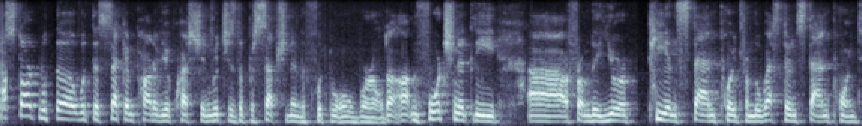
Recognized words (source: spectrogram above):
I'll start with the with the second part of your question, which is the perception in the football world. Uh, unfortunately, uh, from the European standpoint, from the Western standpoint,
